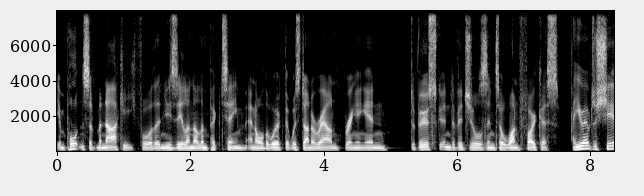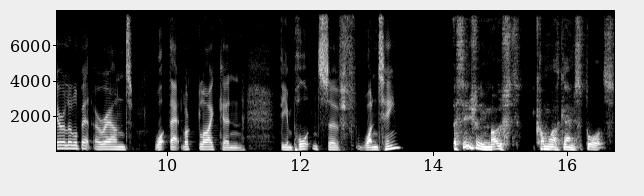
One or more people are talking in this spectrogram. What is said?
importance of Manaaki for the New Zealand Olympic team and all the work that was done around bringing in diverse individuals into one focus. Are you able to share a little bit around what that looked like and the importance of one team? Essentially, most Commonwealth Games sports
